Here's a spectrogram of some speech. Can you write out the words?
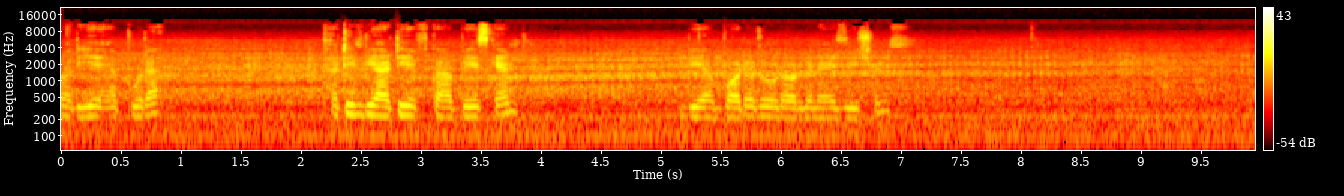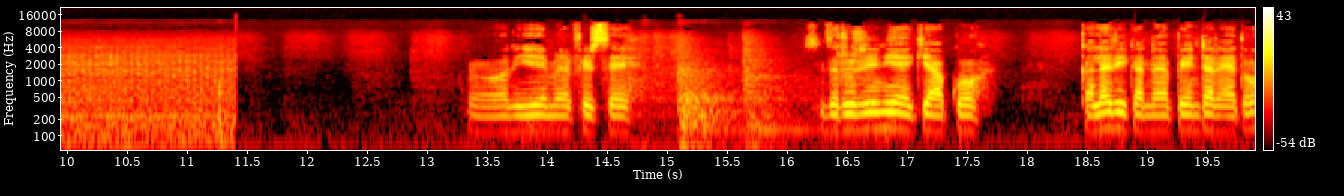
और ये है पूरा thirteen B R T F का base camp border road organisation और ये मैं फिर से ज़रूरी नहीं है कि आपको कलर ही करना है पेंटर है तो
